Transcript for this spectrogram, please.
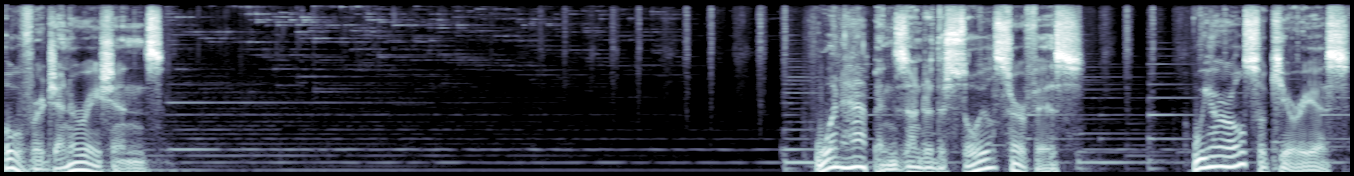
over generations. What happens under the soil surface? We are also curious,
